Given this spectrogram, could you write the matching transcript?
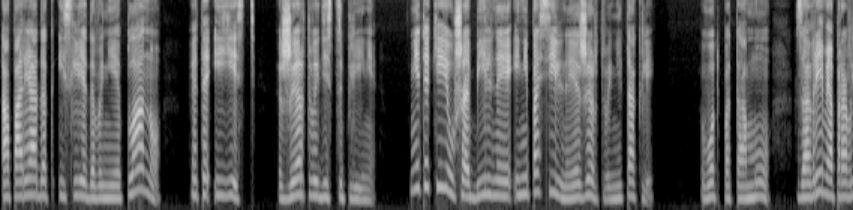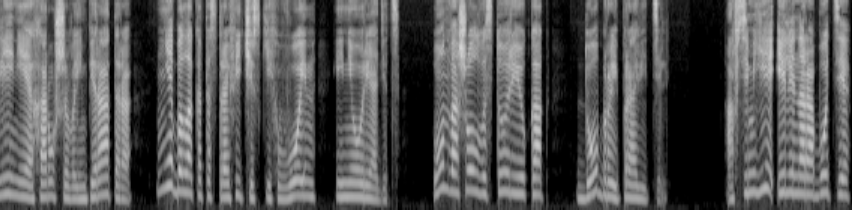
А порядок исследования плану — это и есть жертвы дисциплине. Не такие уж обильные и непосильные жертвы, не так ли? Вот потому за время правления хорошего императора – не было катастрофических войн и неурядиц. Он вошел в историю как добрый правитель. А в семье или на работе,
